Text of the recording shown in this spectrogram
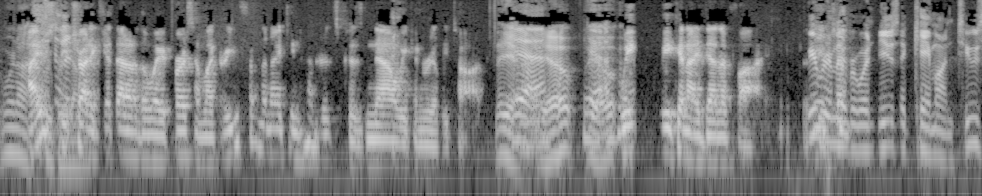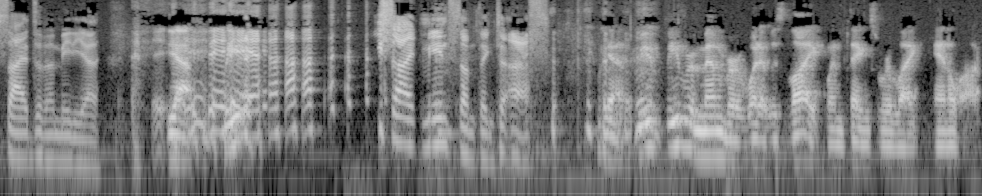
we're not. I usually try to get that out of the way first. I'm like, "Are you from the 1900s?" Because now we can really talk. Yeah. Yeah. Yep. Yeah. Yep. We we can identify. We remember when music came on two sides of a media. Yeah, we, yeah. Each side means something to us. yeah. We we remember what it was like when things were like analog.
